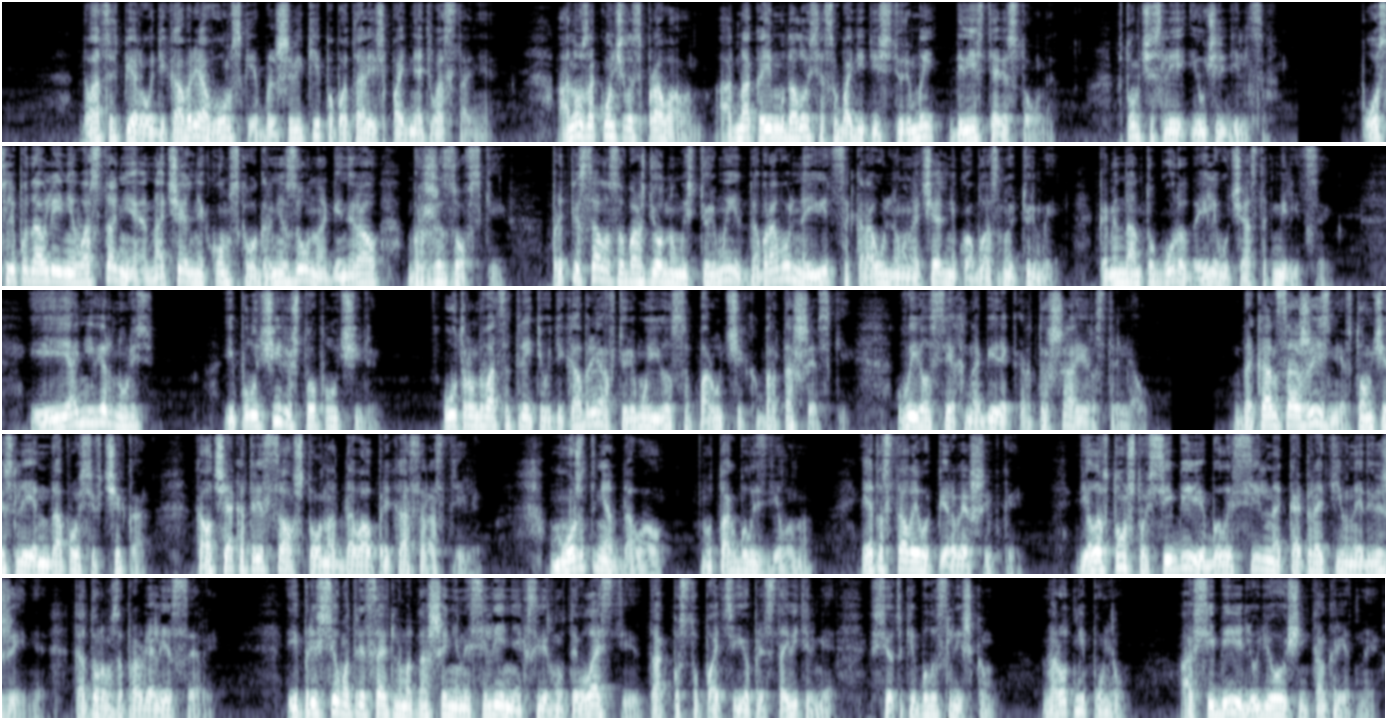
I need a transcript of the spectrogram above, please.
21 декабря в Омске большевики попытались поднять восстание. Оно закончилось провалом, однако им удалось освободить из тюрьмы 200 арестованных, в том числе и учредильцев. После подавления восстания начальник Омского гарнизона генерал Бржезовский предписал освобожденному из тюрьмы добровольно явиться караульному начальнику областной тюрьмы, коменданту города или в участок милиции. И они вернулись. И получили, что получили. Утром 23 декабря в тюрьму явился поручик Барташевский, вывел всех на берег Иртыша и расстрелял. До конца жизни, в том числе и на допросе в ЧК, Колчак отрицал, что он отдавал приказ о расстреле. Может, не отдавал, но так было сделано. И это стало его первой ошибкой. Дело в том, что в Сибири было сильное кооперативное движение, которым заправляли эсеры. И при всем отрицательном отношении населения к свергнутой власти, так поступать с ее представителями все-таки было слишком. Народ не понял. А в Сибири люди очень конкретные.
